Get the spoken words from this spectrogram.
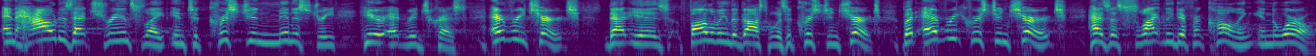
And how does that translate into Christian ministry here at Ridgecrest? Every church that is following the gospel is a Christian church, but every Christian church has a slightly different calling in the world.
